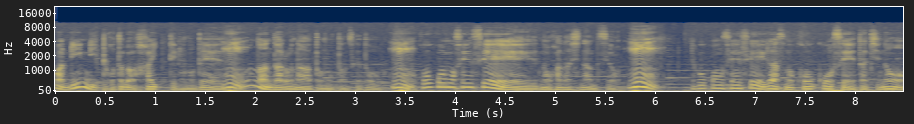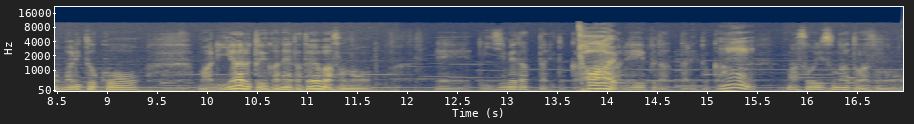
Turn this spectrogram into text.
まあ、倫理って言葉が入ってるので、うんどうなんだろうなと思ったんですけど、うん。高校の先生のお話なんですよ。うん。で高校の先生がその高校生たちの割とこう、まあ、リアルというかね例えばその、えーといじめだったりとか、はい。まあレイプだったりとか、うん。まあ、そういうその後はその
